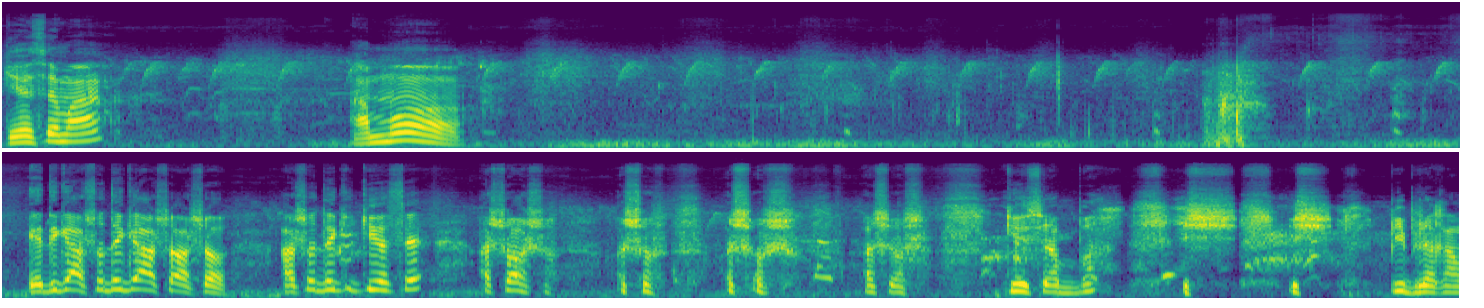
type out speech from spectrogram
কি হয়েছে মা? আম্মু? এদিকে আসো, দেখি আসো আসো। আসো, দেখি কি হয়েছে। আসো আসো আসো আসো আসো আসো আসো। কি হয়েছে, আব্বা? ইস ইস, পিঁপড়া কাম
